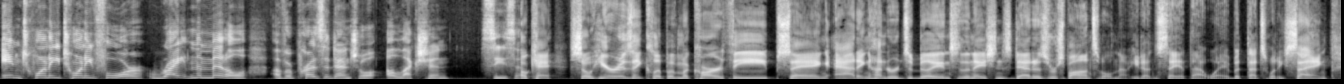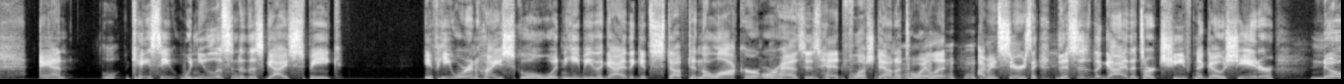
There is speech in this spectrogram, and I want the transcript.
In 2024, right in the middle of a presidential election season. Okay, so here is a clip of McCarthy saying adding hundreds of billions to the nation's debt is responsible. Now, he doesn't say it that way, but that's what he's saying. And Casey, when you listen to this guy speak, if he were in high school, wouldn't he be the guy that gets stuffed in the locker or has his head flushed down a toilet? I mean, seriously, this is the guy that's our chief negotiator. No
